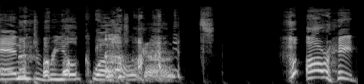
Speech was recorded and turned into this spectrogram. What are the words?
End real oh, quote. Oh, God. All right.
